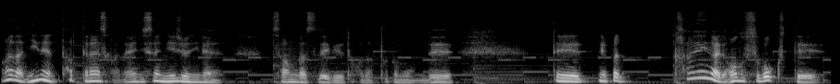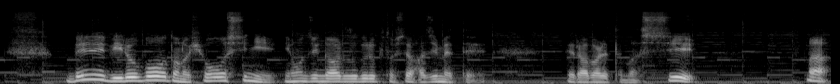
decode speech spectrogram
まだ2年経ってないですからね。2022年3月デビューとかだったと思うんで。で、やっぱり海外で本当すごくて、米ビルボードの表紙に日本人ガールズグループとしては初めて選ばれてますし、まあ、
